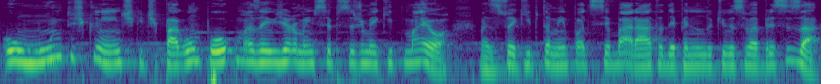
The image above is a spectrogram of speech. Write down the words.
ou muitos clientes que te pagam pouco, mas aí geralmente você precisa de uma equipe maior. Mas sua equipe também pode ser barata dependendo do que você vai precisar.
